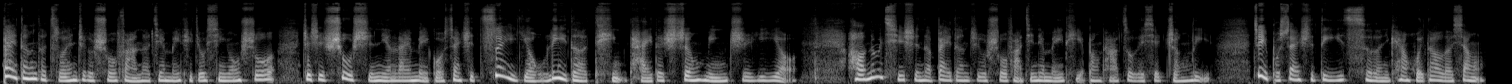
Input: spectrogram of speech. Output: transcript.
拜登的昨天这个说法呢，今天媒体就形容说，这是数十年来美国算是最有力的挺台的声明之一哦。好，那么其实呢，拜登这个说法，今天媒体也帮他做了一些整理，这也不算是第一次了。你看，回到了像。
